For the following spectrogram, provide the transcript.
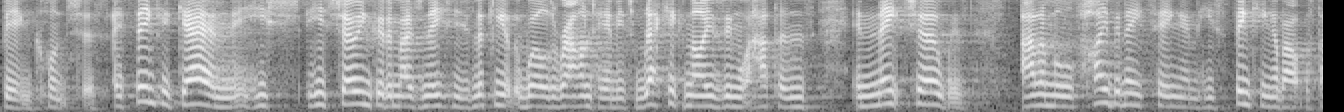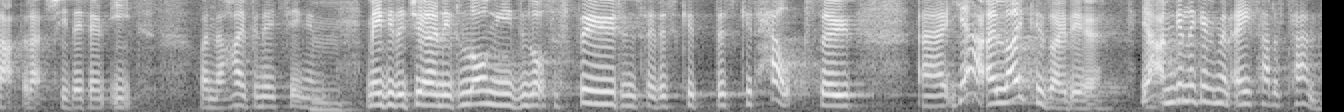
being conscious. I think again, he's, he's showing good imagination. He's looking at the world around him. He's recognizing what happens in nature with animals hibernating and he's thinking about the fact that actually they don't eat when they're hibernating and mm. maybe the journey's long, eating lots of food and so this could, this could help. So uh, yeah, I like his idea. Yeah, I'm going to give him an 8 out of 10.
